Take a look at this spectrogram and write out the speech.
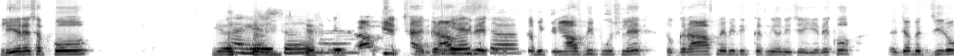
क्लियर है सबको? हाँ यस सर ग्राफ भी अच्छा है ग्राफ भी देखो sir. कभी ग्राफ भी पूछ ले तो ग्राफ में भी दिक्कत नहीं होनी चाहिए। देखो जब zero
